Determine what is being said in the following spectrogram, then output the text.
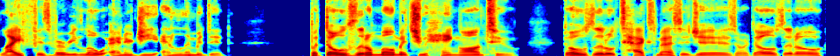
Life is very low energy and limited. But those little moments you hang on to, those little text messages or those little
